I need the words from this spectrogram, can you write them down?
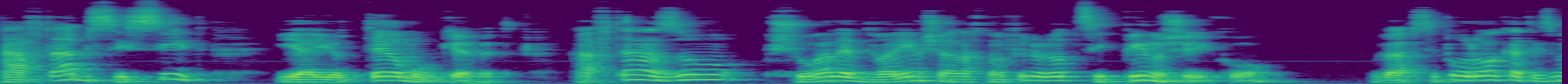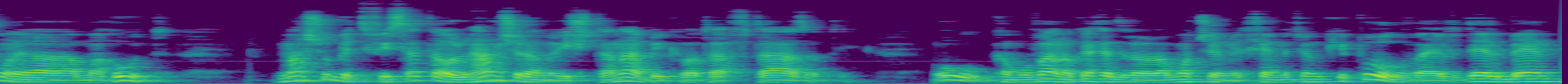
ההפתעה הבסיסית היא היותר מורכבת. ההפתעה הזו קשורה לדברים שאנחנו אפילו לא ציפינו שיקרו, והסיפור לא רק התזמון אלא המהות. משהו בתפיסת העולם שלנו השתנה בעקבות ההפתעה הזאת. הוא כמובן לוקח את זה לעולמות של מלחמת יום כיפור וההבדל בין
